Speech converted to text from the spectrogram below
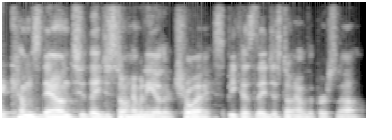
it comes down to they just don't have any other choice because they just don't have the personnel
